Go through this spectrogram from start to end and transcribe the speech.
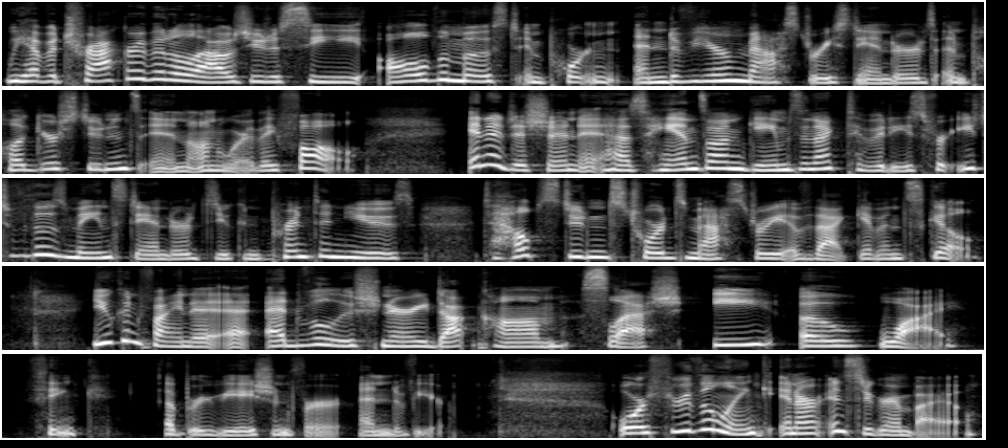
We have a tracker that allows you to see all the most important end of year mastery standards and plug your students in on where they fall. In addition, it has hands on games and activities for each of those main standards you can print and use to help students towards mastery of that given skill. You can find it at edvolutionary.com slash EOY. Think abbreviation for end of year. Or through the link in our Instagram bio.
